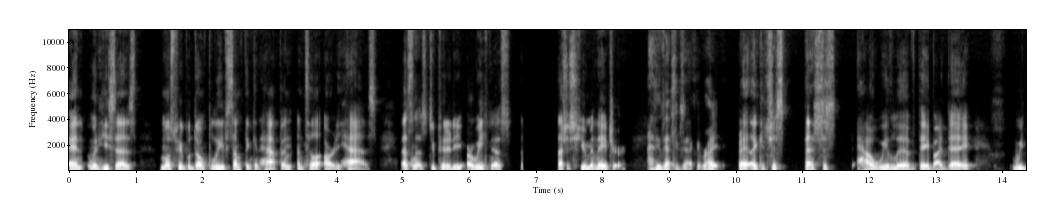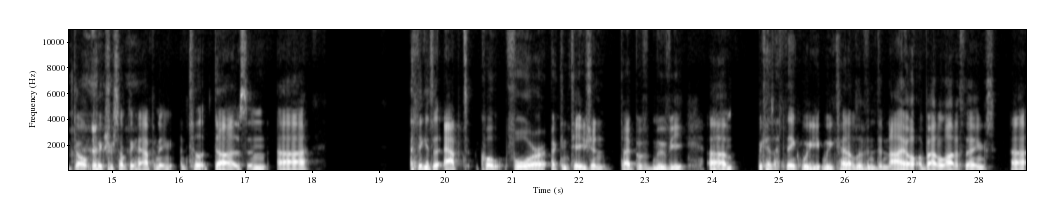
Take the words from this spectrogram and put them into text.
and when he says, "Most people don't believe something can happen until it already has." That's not stupidity or weakness. That's just human nature. I think that's exactly right. Right? Like it's just that's just how we live day by day. We don't picture something happening until it does. And uh I think it's an apt quote for a contagion type of movie. Um, because I think we we kind of live in denial about a lot of things uh,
